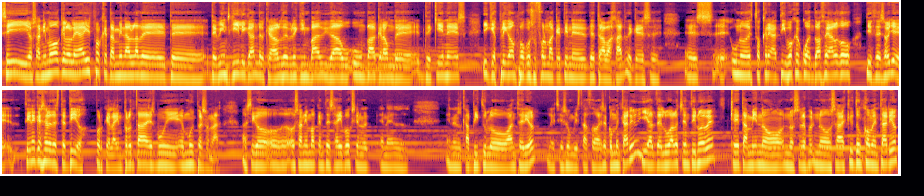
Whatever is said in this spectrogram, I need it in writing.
Sí, os animo a que lo leáis porque también habla de, de- de Vince Gilligan, del creador de Breaking Bad, y da un background de, de quién es y que explica un poco su forma que tiene de trabajar, de que es, es eh, uno de estos creativos que cuando hace algo dices, oye, tiene que ser de este tío, porque la impronta es muy, es muy personal. Así que os animo a que entréis a iVoox en el, en el, en el capítulo anterior, le echéis un vistazo a ese comentario y al de Lual89, que también no- nos, nos ha escrito un comentario.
